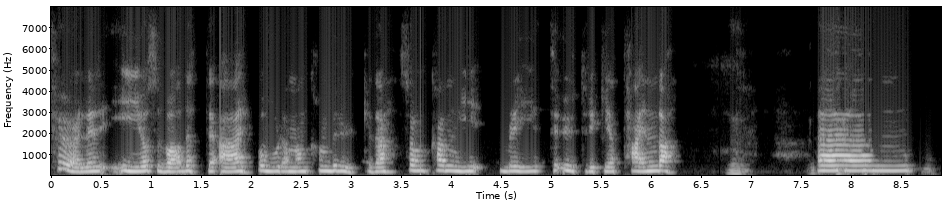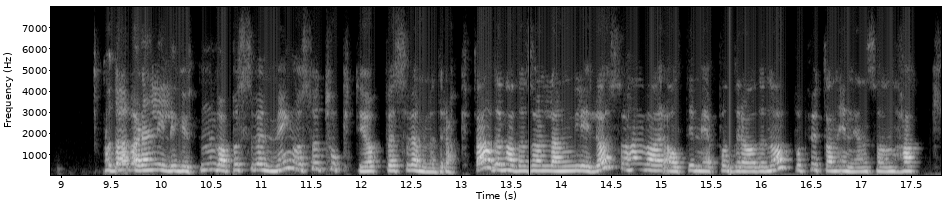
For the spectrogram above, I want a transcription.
føler i oss hva dette er, og hvordan man kan bruke det. Som kan gi, bli til uttrykk i et tegn, da. Mm. Um, og da var den lille gutten var på svømming, og så tok de opp svømmedrakta. Den hadde en sånn lang glidelås, og han var alltid med på å dra den opp og putte den inn i en sånn hakk.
